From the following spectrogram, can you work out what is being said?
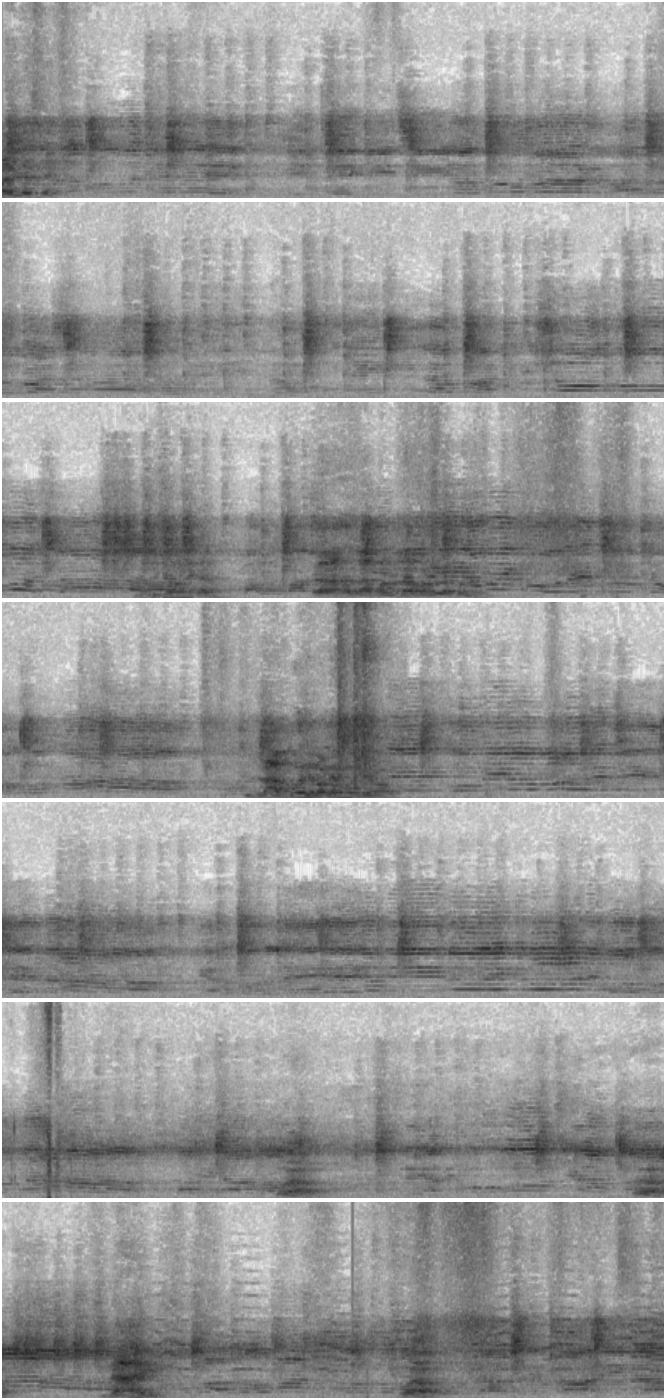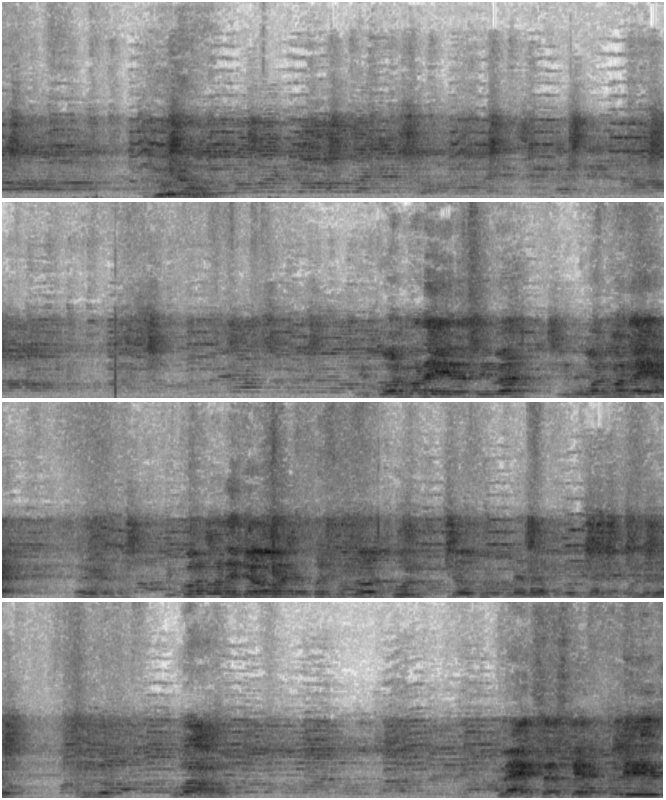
লাপানো লাপানো লাপানো লাভ বলে মানে মধ্যে Wow. Wow. Nice. Wow. Beautiful. ये कौन बनाया नसीमा ये कौन बनाया ये कौन बनाया जाओ कोई सुंदर फूल जाओ नैना नैना फूल जाओ सुंदर वाओ लाइक सब्सक्राइब प्लीज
